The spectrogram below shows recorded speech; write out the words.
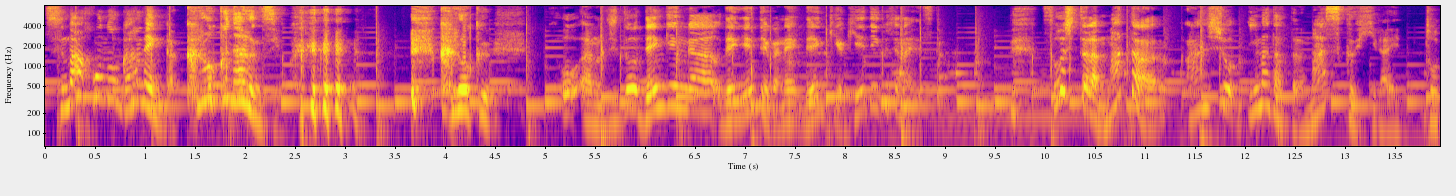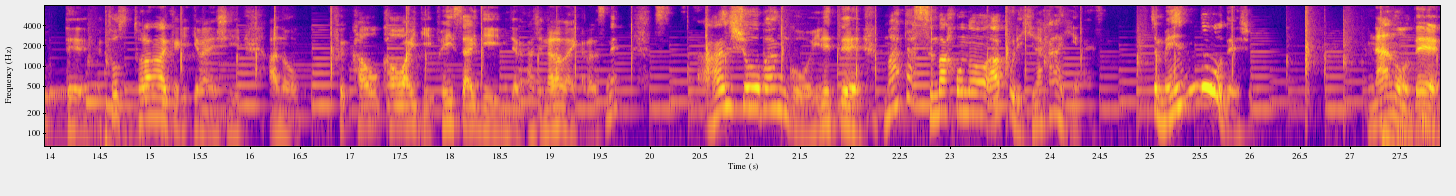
スマホの画面が黒くなるんですよ。黒く。おあの自動電源が、電源っていうかね、電気が消えていくじゃないですか。そしたらまた暗証、今だったらマスク開い取って、取らなきゃいけないし、あの顔顔 ID、フェイス ID みたいな感じにならないからですね。暗証番号を入れて、またスマホのアプリ開かなきゃいけないです。じゃ面倒でしょ。なので、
